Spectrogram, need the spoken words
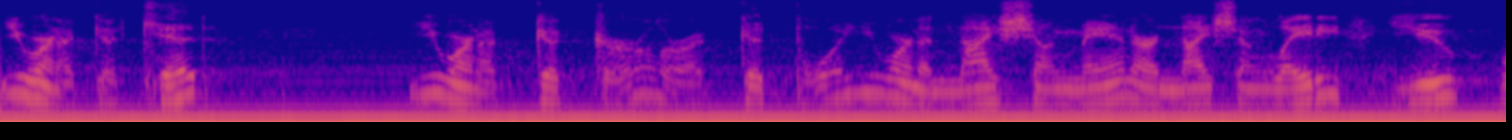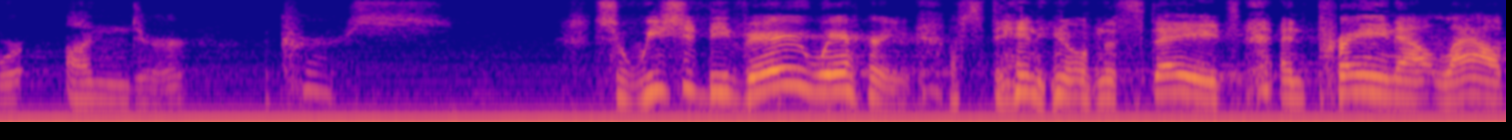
You weren't a good kid. You weren't a good girl or a good boy. You weren't a nice young man or a nice young lady. You were under curse. So we should be very wary of standing on the stage and praying out loud.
